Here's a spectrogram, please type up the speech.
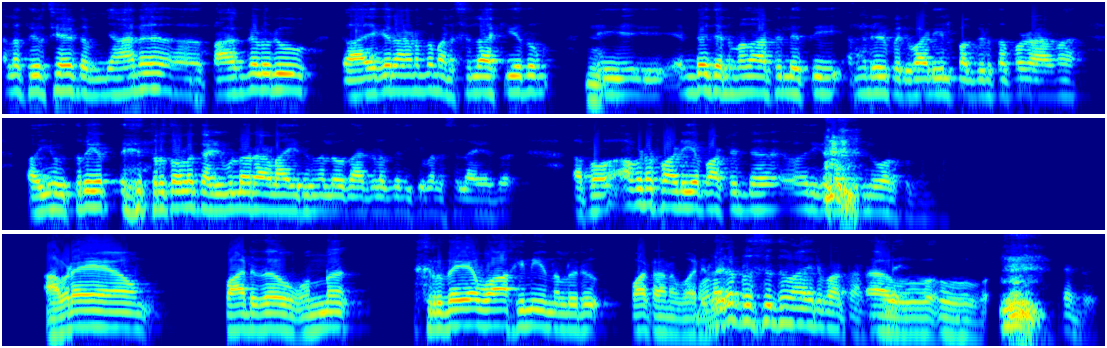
അല്ല തീർച്ചയായിട്ടും. ഞാൻ താങ്കൾ ഒരു ഗായകനാണെന്ന് മനസ്സിലാക്കിയതും ഈ എന്റെ ജന്മനാട്ടിലെത്തി അങ്ങനെ ഒരു പരിപാടിയിൽ പങ്കെടുത്തപ്പോഴാണ് അയ്യോ ഇത്രയും ഇത്രത്തോളം കഴിവുള്ള ഒരാളായിരുന്നല്ലോ താങ്കൾ എന്ന് എനിക്ക് മനസ്സിലായത്. അപ്പോൾ അവിടെ പാടിയ പാട്ടിന്റെ വരികളെങ്കിലും ഓർക്കുന്നുണ്ടോ? അവിടെ പാടിയത് ഒന്ന് ഹൃദയവാഹിനി എന്നുള്ളൊരു പാട്ടാണ് പാടിയത്. വളരെ പ്രസിദ്ധമായ ഒരു പാട്ടാണ്. രണ്ടുപേരും.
